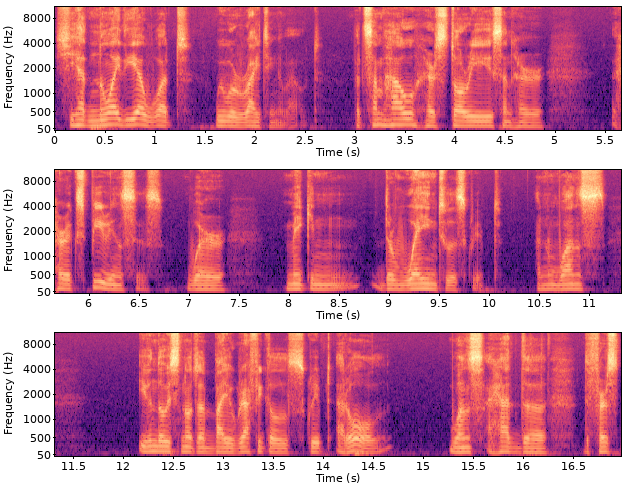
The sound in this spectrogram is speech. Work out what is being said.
She had no idea what we were writing about, but somehow her stories and her her experiences were making their way into the script. And once, even though it's not a biographical script at all, once I had the the first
